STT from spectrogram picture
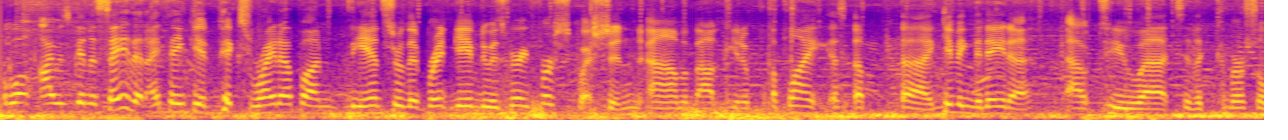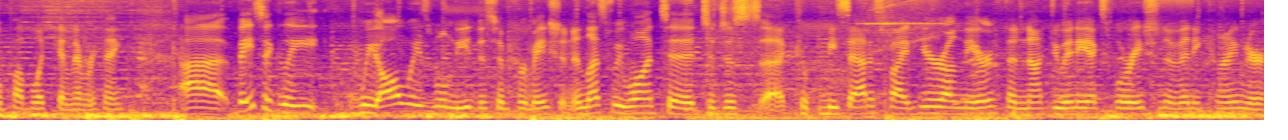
Well, I was going to say that I think it picks right up on the answer that Brent gave to his very first question um, about you know applying, uh, uh, giving the data out to uh, to the commercial public and everything. Uh, basically, we always will need this information unless we want to to just uh, be satisfied here on the Earth and not do any exploration of any kind or.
